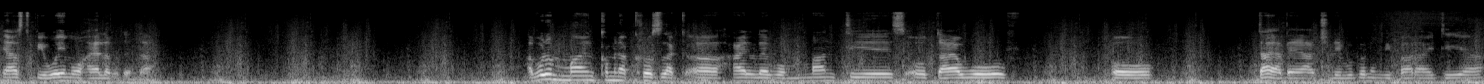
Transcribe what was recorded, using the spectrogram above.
It has to be way more higher level than that. I wouldn't mind coming across like a high level mantis or direwolf or direbear actually. Wouldn't be a bad idea.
